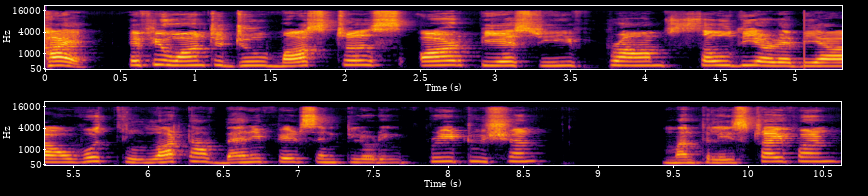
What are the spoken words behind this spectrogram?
Hi, if you want to do masters or PhD from Saudi Arabia with lot of benefits including free tuition, monthly stipend,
